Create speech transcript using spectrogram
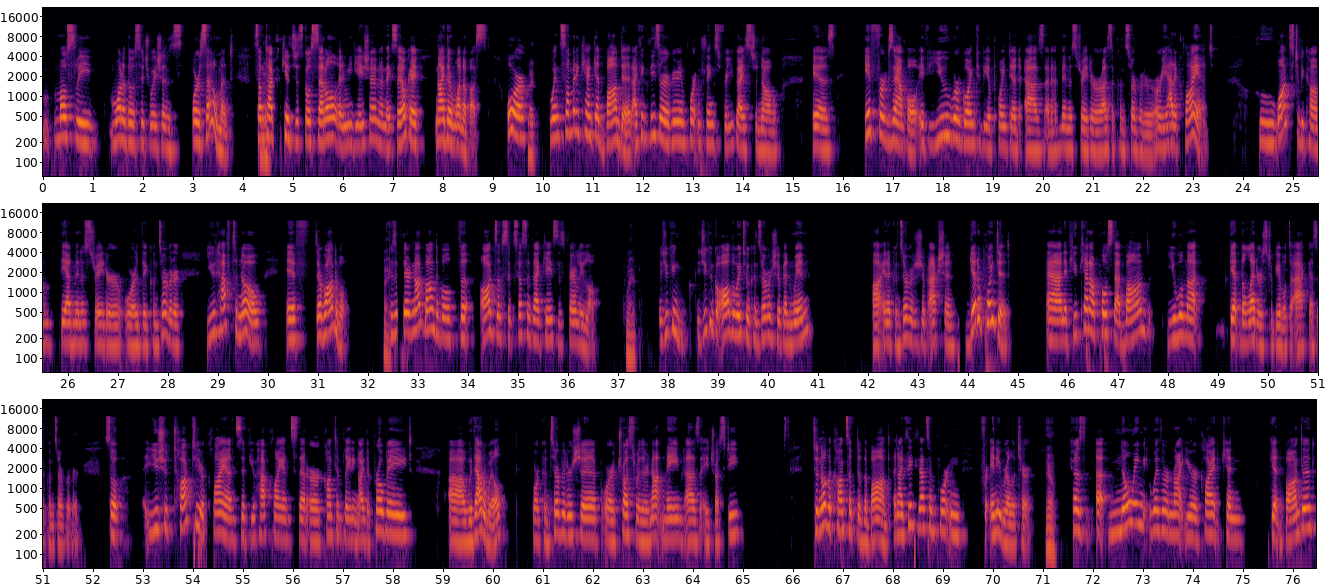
m- mostly one of those situations or a settlement. Sometimes kids just go settle in mediation and they say, okay, neither one of us. Or Right. When somebody can't get bonded, I think these are very important things for you guys to know is if, for example, if you were going to be appointed as an administrator or as a conservator, or you had a client who wants to become the administrator or the conservator, you'd have to know if they're bondable. Right. Because if they're not bondable, the odds of success of that case is fairly low. Right. Because you can, you can go all the way to a conservatorship and win uh, in a conservatorship action, get appointed. And if you cannot post that bond, you will not get the letters to be able to act as a conservator. So you should talk to your clients if you have clients that are contemplating either probate uh, without a will or conservatorship or a trust where they're not named as a trustee to know the concept of the bond. And I think that's important for any realtor. Yeah. Because uh, knowing whether or not your client can get bonded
